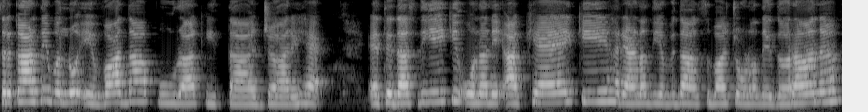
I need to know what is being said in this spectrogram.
ਸਰਕਾਰ ਦੇ ਵੱਲੋਂ ਇਹ ਵਾਅਦਾ ਪੂਰਾ ਕੀਤਾ ਜਾ ਰਿਹਾ ਹੈ। ਇੱਥੇ ਦੱਸ ਦਈਏ ਕਿ ਉਹਨਾਂ ਨੇ ਆਖਿਆ ਹੈ ਕਿ ਹਰਿਆਣਾ ਦੀਆਂ ਵਿਧਾਨ ਸਭਾ ਚੋਣਾਂ ਦੇ ਦੌਰਾਨ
